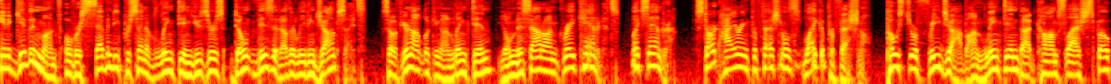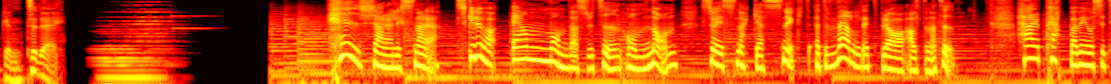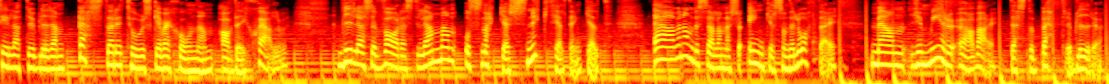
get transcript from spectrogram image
In a given month, over 70% of LinkedIn users don't visit other leading job sites. So if you're not looking on LinkedIn, you'll miss out on great candidates like Sandra. Start hiring professionals like a professional. Post your free job on linkedin.com slash spoken today. Hej kära lyssnare! Ska du ha en måndagsrutin om någon så är Snacka snyggt ett väldigt bra alternativ. Här peppar vi och ser till att du blir den bästa retoriska versionen av dig själv. Vi löser vardagsdilemman och snackar snyggt helt enkelt. Även om det sällan är så enkelt som det låter. Men ju mer du övar, desto bättre blir du.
